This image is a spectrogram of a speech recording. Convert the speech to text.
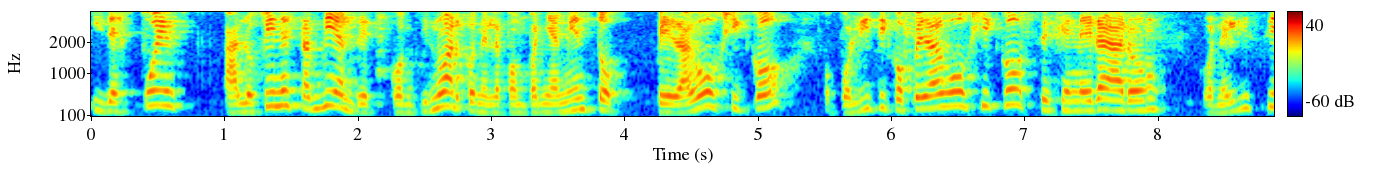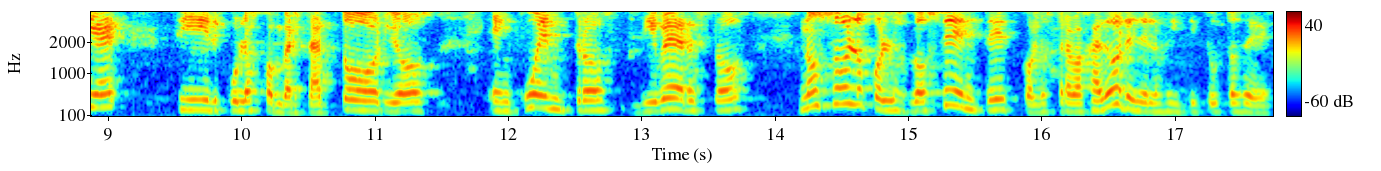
y después, a los fines también de continuar con el acompañamiento pedagógico o político pedagógico, se generaron con el ICIE círculos, conversatorios, encuentros diversos, no solo con los docentes, con los trabajadores de los institutos de,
